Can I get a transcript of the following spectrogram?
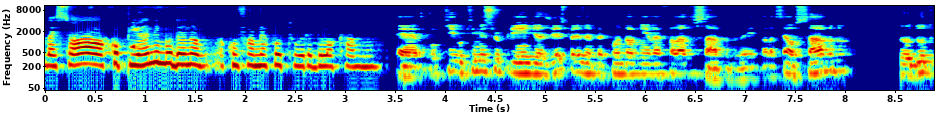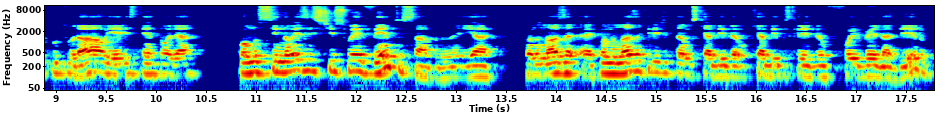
vai só copiando e mudando conforme a cultura do local, né? É, o que, o que me surpreende às vezes, por exemplo, é quando alguém vai falar do sábado, né? E fala assim, ah, o sábado, produto cultural, e aí eles tentam olhar como se não existisse o evento sábado, né? E a, quando nós é, quando nós acreditamos que a Bíblia, o que a Bíblia escreveu foi verdadeiro,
